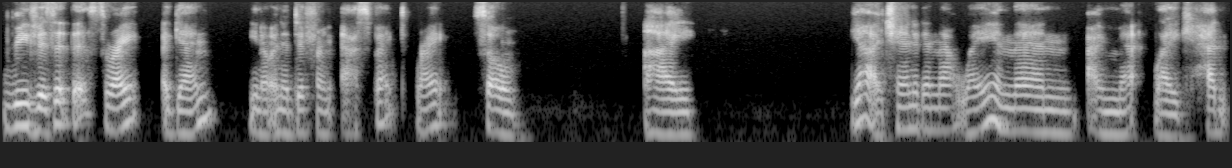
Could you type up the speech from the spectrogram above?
revisit this, right? Again, you know, in a different aspect, right? So I, yeah, I chanted in that way. And then I met, like, had,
